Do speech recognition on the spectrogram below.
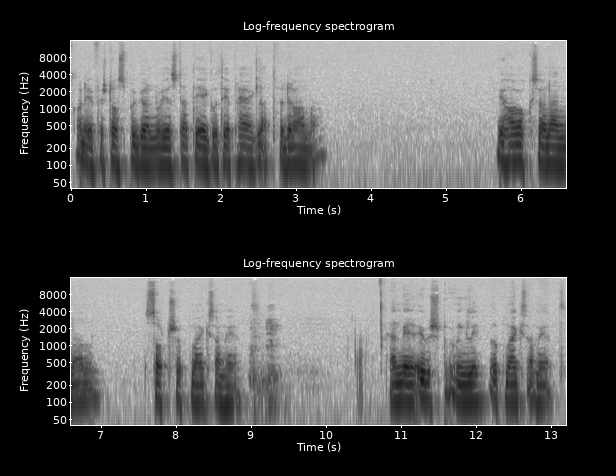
Och det är förstås på grund av just att egot är präglat för drama. Vi har också en annan sorts uppmärksamhet en mer ursprunglig uppmärksamhet.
